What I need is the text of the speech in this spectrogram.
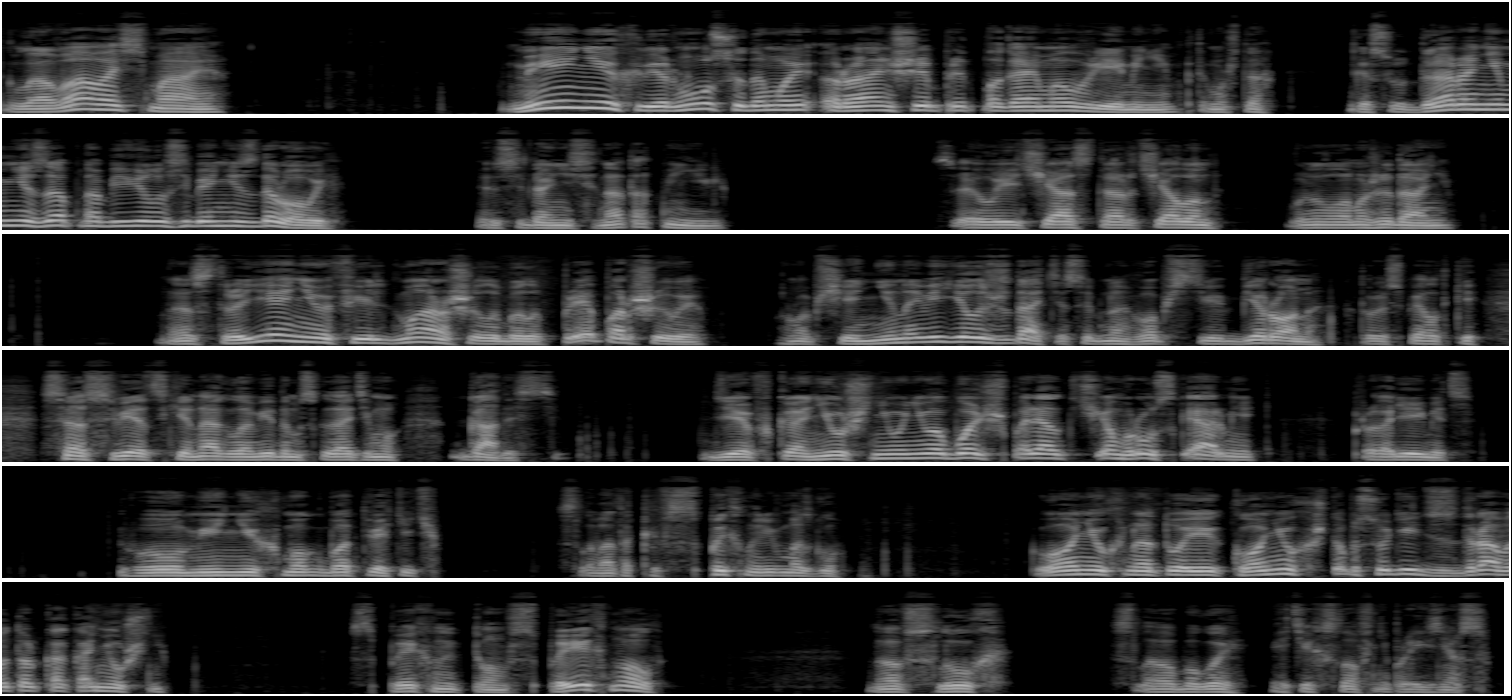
Глава восьмая Миних вернулся домой раньше предполагаемого времени, потому что государыня внезапно объявила себя нездоровой, и заседание Сената отменили. Целый час торчал он в унылом ожидании. Настроение у фельдмаршала было препаршивое. Он вообще ненавидел ждать, особенно в обществе Берона, который успел-таки со светски наглым видом сказать ему гадости. Дев конюшни у него больше порядка, чем в русской армии проходимец. Его Миних мог бы ответить. Слова так и вспыхнули в мозгу. Конюх на то и конюх, чтобы судить здраво только о конюшне. Вспыхнуть-то он вспыхнул, но вслух, слава богу, этих слов не произнес.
